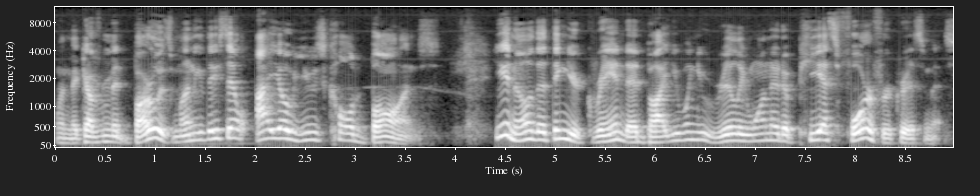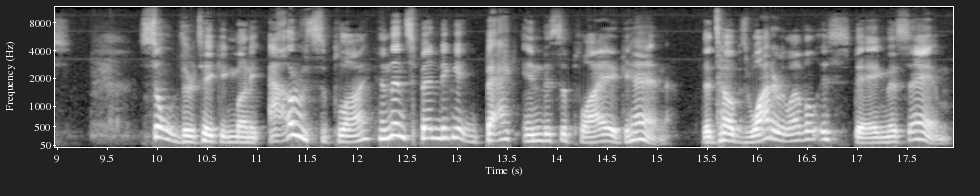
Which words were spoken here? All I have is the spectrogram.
When the government borrows money, they sell IOUs called bonds. You know, the thing your granddad bought you when you really wanted a PS4 for Christmas. So they're taking money out of supply and then spending it back into supply again. The tub's water level is staying the same.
